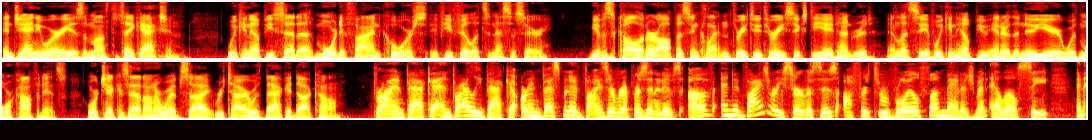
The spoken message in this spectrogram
And January is the month to take action. We can help you set a more defined course if you feel it's necessary. Give us a call at our office in Clinton, 323 6800, and let's see if we can help you enter the new year with more confidence. Or check us out on our website, retirewithbacka.com. Brian Backa and Briley Backa are investment advisor representatives of and advisory services offered through Royal Fund Management LLC, an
